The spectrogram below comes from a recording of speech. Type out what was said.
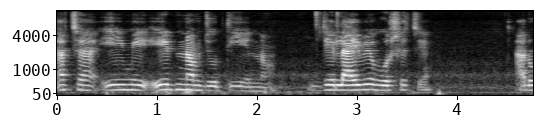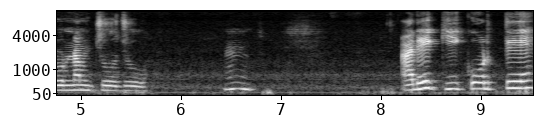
আচ্ছা এই মেয়ে এর নাম জ্যোতি, এর নাম। যে লাইভে বসেছে। আর ওর নাম জোজো। হুম। আরে কি করতে?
